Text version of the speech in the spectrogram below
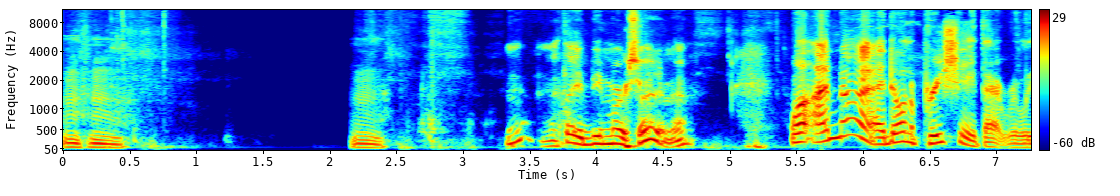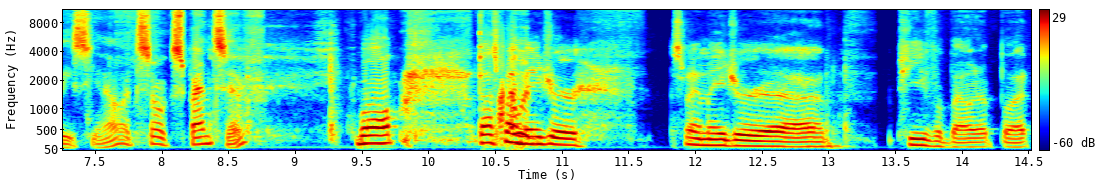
Mm-hmm. Yeah, I thought you'd be more excited, man. Well, I'm not. I don't appreciate that release. You know, it's so expensive. Well, that's my would- major That's my major uh, peeve about it, but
